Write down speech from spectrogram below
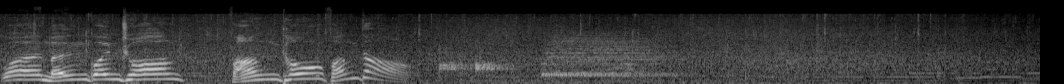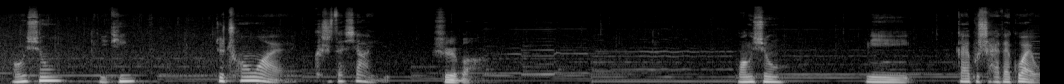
关门关窗，防偷防盗。王兄，你听，这窗外可是在下雨，是吧？王兄，你该不是还在怪我？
